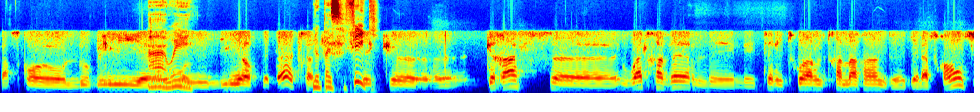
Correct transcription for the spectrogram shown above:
Parce qu'on l'oublie, euh, Ah oui. on l'ignore peut-être, Le Pacifique. c'est que euh, grâce euh, ou à travers les, les territoires ultramarins de, de la France,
